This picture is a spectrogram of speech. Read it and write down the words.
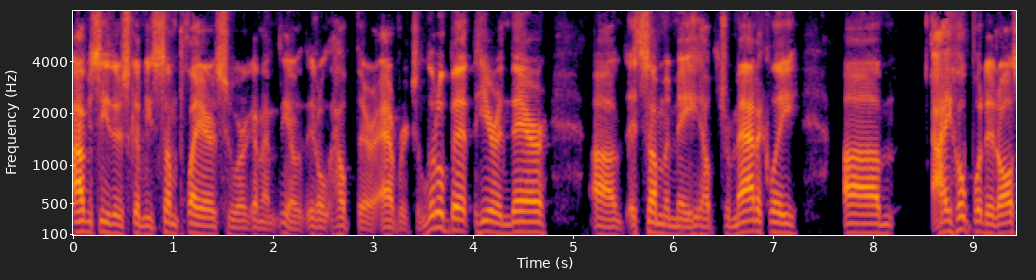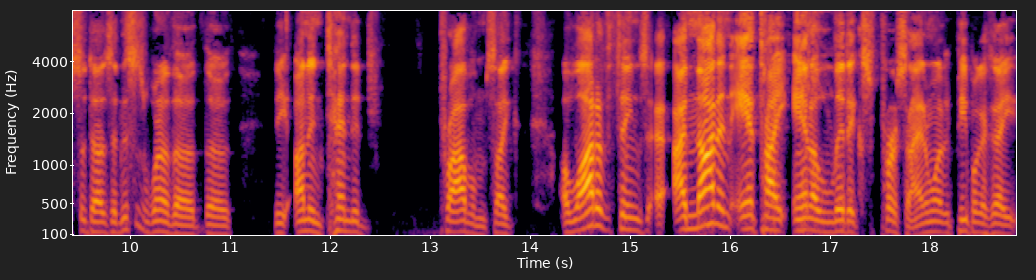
obviously there's going to be some players who are going to, you know, it'll help their average a little bit here and there. Uh, some may help dramatically. Um, I hope what it also does, and this is one of the the the unintended problems. Like a lot of things, uh, I'm not an anti-analytics person. I don't want people to say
